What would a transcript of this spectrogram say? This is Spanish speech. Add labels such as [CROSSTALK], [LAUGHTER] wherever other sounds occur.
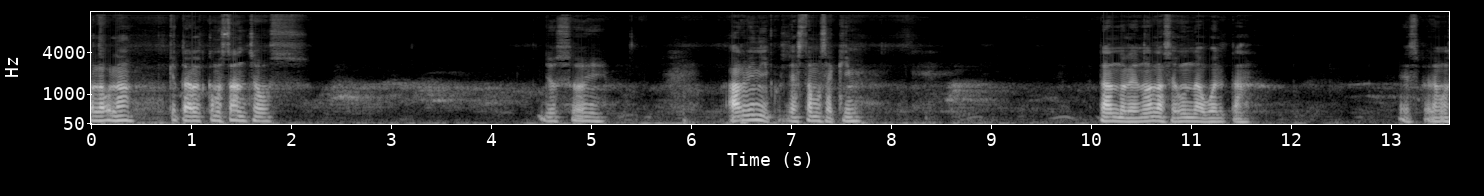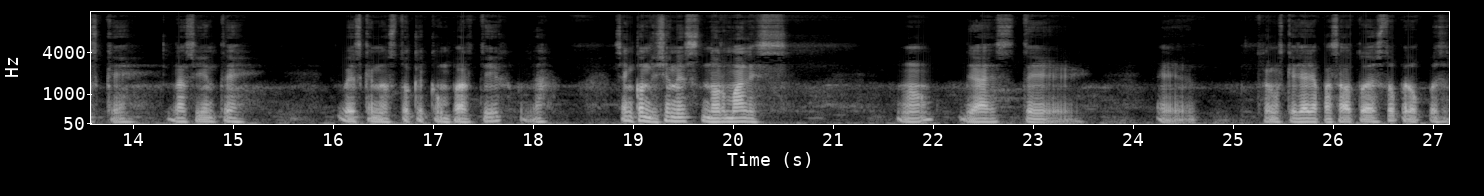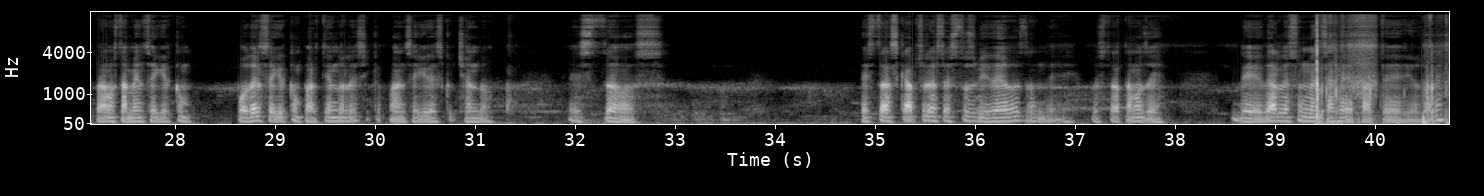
Hola, hola, ¿qué tal? ¿Cómo están, chavos? Yo soy Arvin y pues ya estamos aquí dándole, ¿no? La segunda vuelta. Esperemos que la siguiente vez que nos toque compartir, pues ya, sea en condiciones normales, ¿no? Ya este, eh, esperemos que ya haya pasado todo esto, pero pues esperamos también seguir con poder seguir compartiéndoles y que puedan seguir escuchando estos estas cápsulas, estos videos donde pues tratamos de, de darles un mensaje de parte de Dios, ¿vale?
